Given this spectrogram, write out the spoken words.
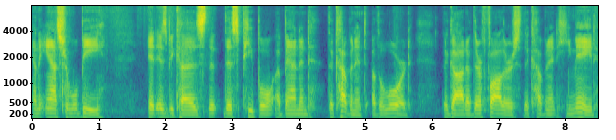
And the answer will be, It is because the, this people abandoned the covenant of the Lord, the God of their fathers, the covenant he made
